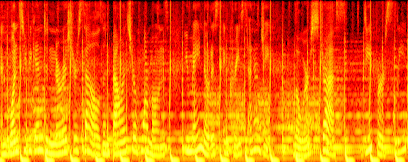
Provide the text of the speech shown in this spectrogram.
And once you begin to nourish your cells and balance your hormones, you may notice increased energy, lower stress, deeper sleep,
